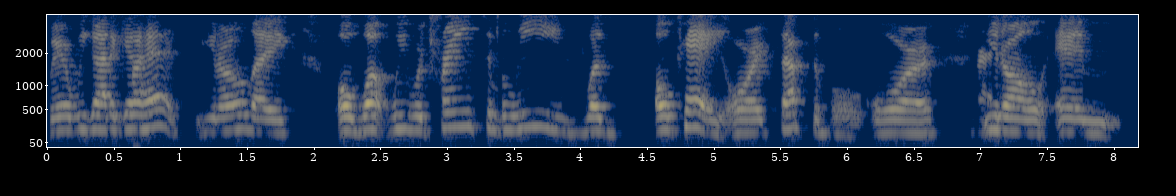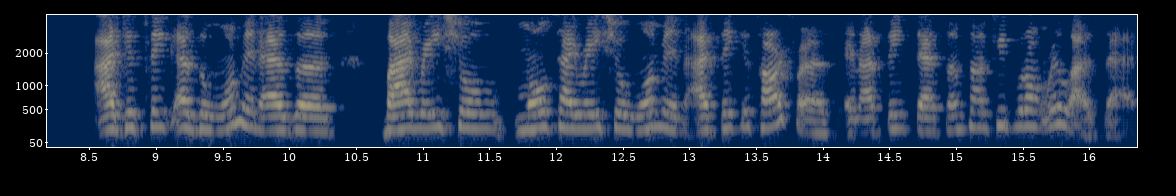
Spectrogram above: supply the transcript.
where we got to get our heads you know like or what we were trained to believe was okay or acceptable or right. you know and I just think as a woman, as a biracial, multiracial woman, I think it's hard for us. And I think that sometimes people don't realize that.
